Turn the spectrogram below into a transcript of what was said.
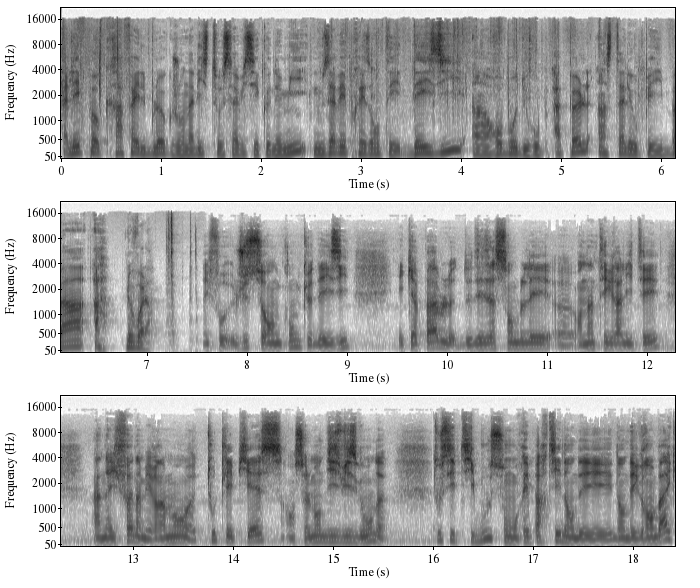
À l'époque, Raphaël Bloch, journaliste au service économie, nous avait présenté Daisy, un robot du groupe Apple installé aux Pays-Bas. Ah, le voilà. Il faut juste se rendre compte que Daisy est capable de désassembler euh, en intégralité un iPhone, mais vraiment euh, toutes les pièces en seulement 18 secondes. Tous ces petits bouts sont répartis dans des, dans des grands bacs.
